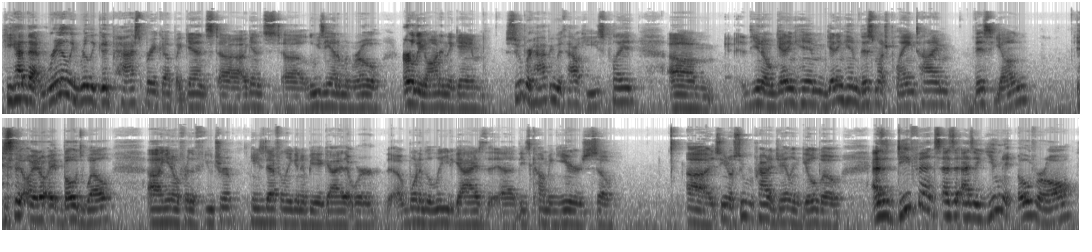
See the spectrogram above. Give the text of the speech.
He had that really really good pass breakup against uh, against uh, Louisiana Monroe early on in the game. Super happy with how he's played. Um, you know, getting him getting him this much playing time this young, is, it bodes well uh, you know, for the future. He's definitely going to be a guy that we're uh, one of the lead guys uh, these coming years. So, uh, so, you know, super proud of Jalen Guilbeau. As a defense, as a, as a unit overall,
